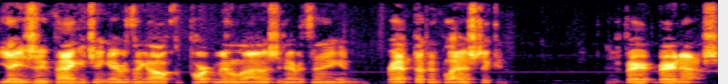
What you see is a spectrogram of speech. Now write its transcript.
Yaesu packaging, everything all compartmentalized and everything, and wrapped up in plastic, and it's very, very nice.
